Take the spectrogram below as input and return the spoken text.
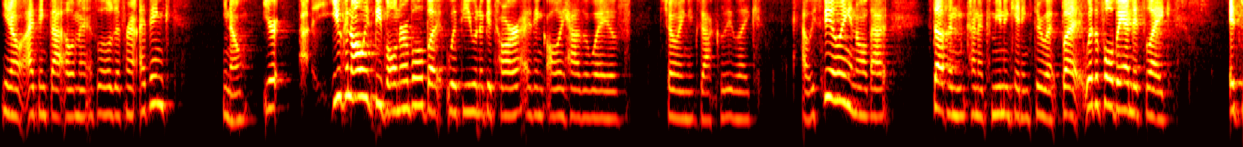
you know, I think that element is a little different. I think, you know, you're you can always be vulnerable, but with you and a guitar, I think Ollie has a way of showing exactly like how he's feeling and all that stuff, and kind of communicating through it. But with a full band, it's like it's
